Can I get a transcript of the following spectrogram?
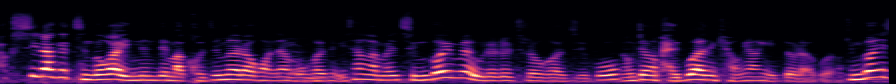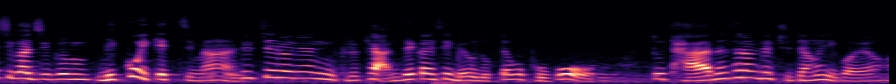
확실하게 증거가 있는데 막 거짓말하거나 음. 뭔가 좀 이상하면 증거인멸 우려를 들어가지고 영장을 발부하는 경향이 있더라고요. 김건희 씨가 지금 믿고 있겠지만 음. 실제로는 그렇게 안 될 가능성이 매우 높다고 보고 음. 또 다른 사람들 주장은 이거예요.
